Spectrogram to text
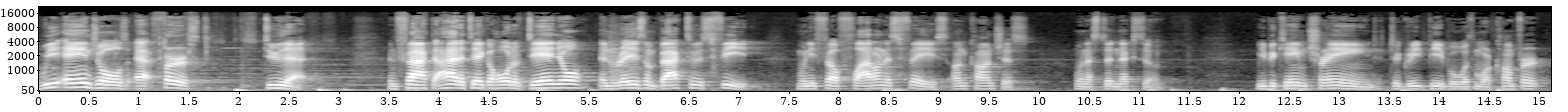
We angels at first do that. In fact, I had to take a hold of Daniel and raise him back to his feet when he fell flat on his face, unconscious, when I stood next to him. We became trained to greet people with more comfort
